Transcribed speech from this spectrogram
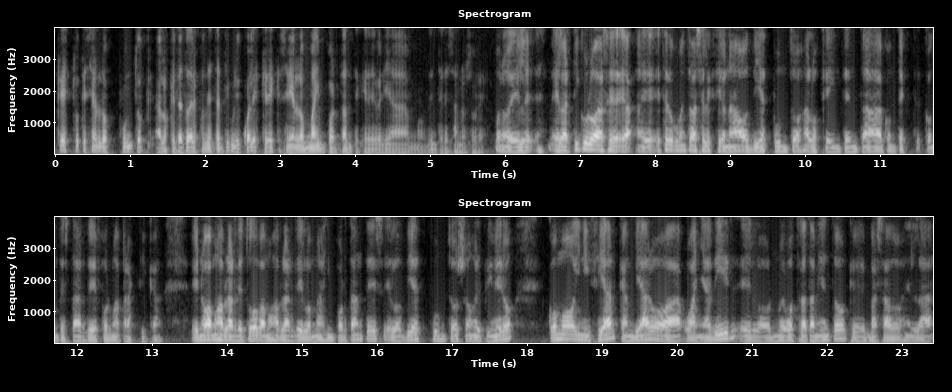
crees tú que sean los puntos a los que trata de responder este artículo y cuáles crees que serían los más importantes que deberíamos de interesarnos sobre él? Bueno, el, artículo, eh, este documento ha seleccionado 10 puntos a los que intenta contestar de forma práctica. Eh, no vamos a hablar de todo, vamos a hablar de los más importantes. los 10 puntos son el primero, cómo iniciar, cambiar o, añadir eh, los nuevos tratamientos que basados en la,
